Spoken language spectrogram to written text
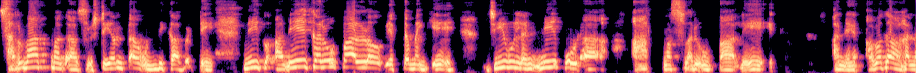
సర్వాత్మగా సృష్టి అంతా ఉంది కాబట్టి నీకు అనేక రూపాల్లో వ్యక్తమయ్యే జీవులన్నీ కూడా ఆత్మస్వరూపాలే అనే అవగాహన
